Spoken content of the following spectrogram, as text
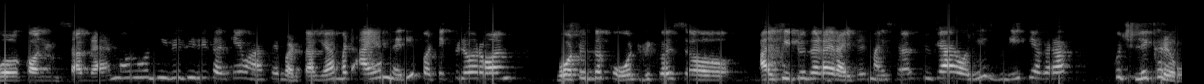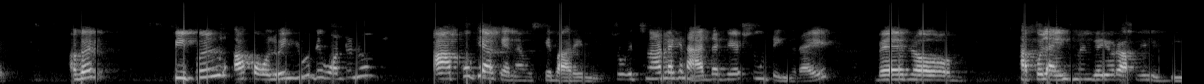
work on Instagram और वो धीरे धीरे करके वहाँ से बढ़ता गया. But I am very particular on what is the code because I see to that I write it my self क्योंकि आई ऑलवेज बिलीव कि अगर आप कुछ लिख रहे हो अगर people are following you they want to know आपको क्या कहना है उसके बारे में। So it's not like an ad that we are shooting right where आपको लाइन्स मिल गई और आपने लिख दी।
